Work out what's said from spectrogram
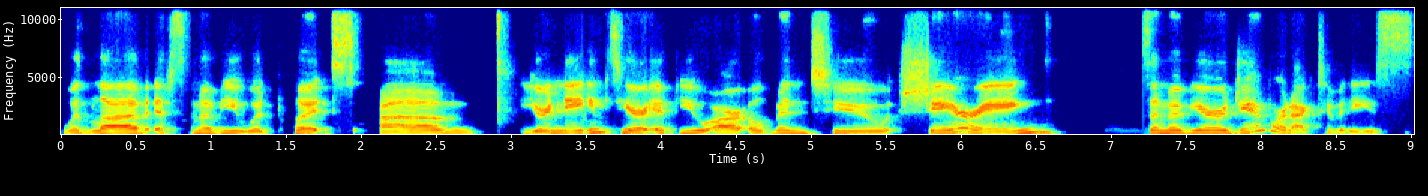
would love if some of you would put um, your names here if you are open to sharing some of your Jamboard activities.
